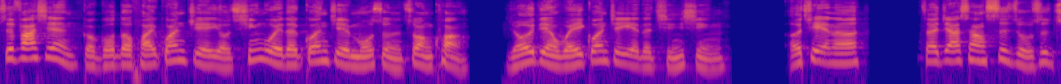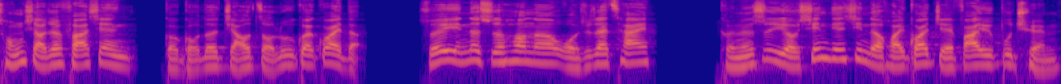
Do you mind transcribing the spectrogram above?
是发现狗狗的踝关节有轻微的关节磨损的状况，有一点微关节炎的情形，而且呢，再加上饲主是从小就发现狗狗的脚走路怪怪的，所以那时候呢，我就在猜，可能是有先天性的踝关节发育不全。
